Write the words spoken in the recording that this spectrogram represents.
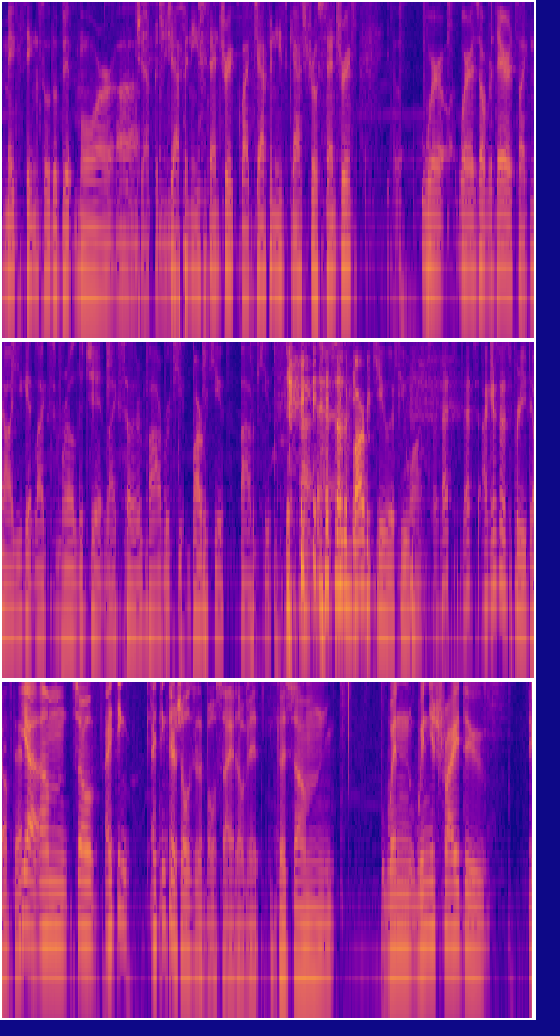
make things a little bit more uh, Japanese. Japanese centric, like Japanese gastrocentric. Where whereas over there it's like no, you get like some real legit like southern barbecue, barbecue, barbecue, uh, southern barbecue if you want. So that's that's I guess that's pretty dope. Then Yeah. Um. So I think I think there's always the both side of it because um, when when you try to e-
